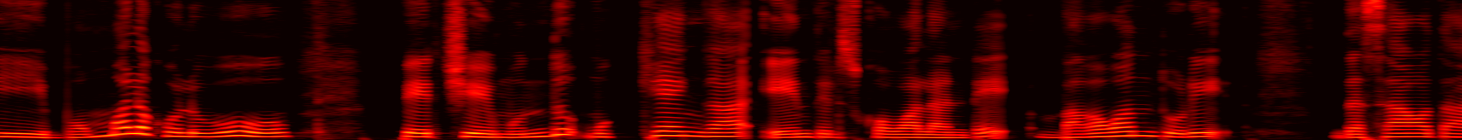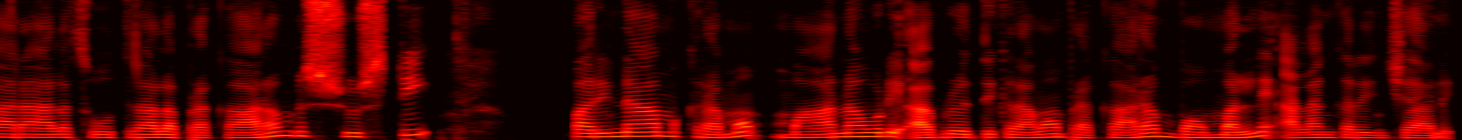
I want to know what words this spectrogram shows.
ఈ బొమ్మల కొలువు పేర్చే ముందు ముఖ్యంగా ఏం తెలుసుకోవాలంటే భగవంతుడి దశావతారాల సూత్రాల ప్రకారం సృష్టి పరిణామ క్రమం మానవుడి అభివృద్ధి క్రమం ప్రకారం బొమ్మల్ని అలంకరించాలి.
